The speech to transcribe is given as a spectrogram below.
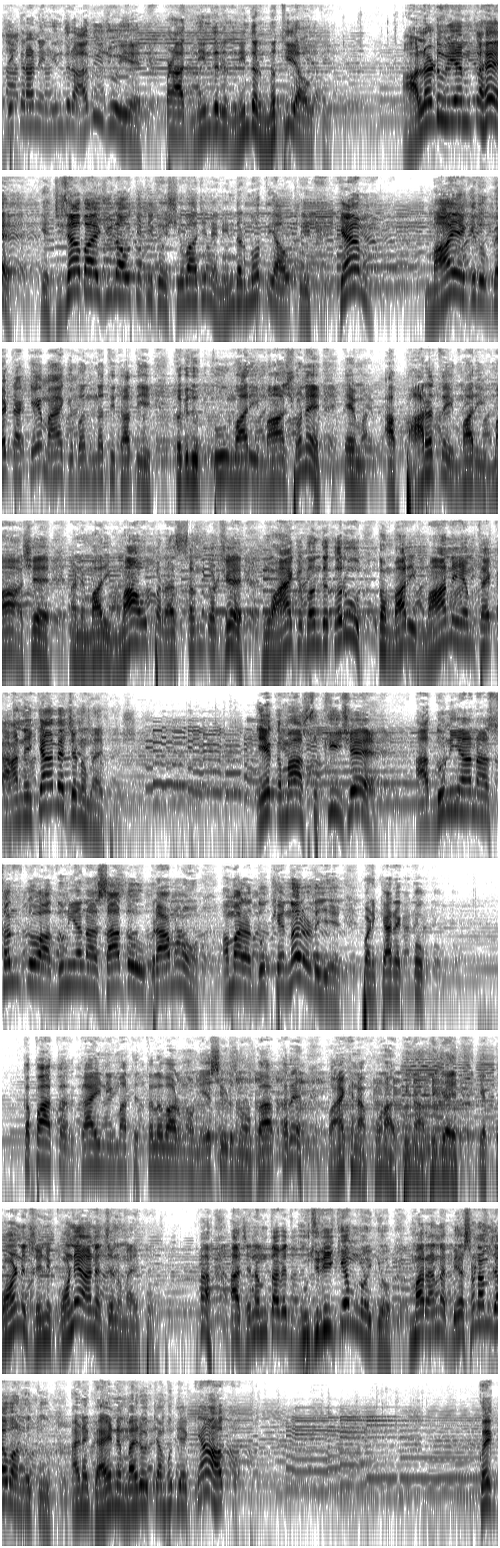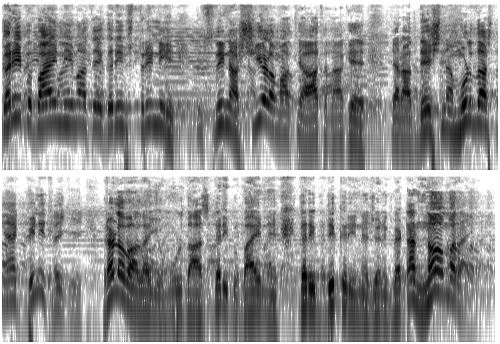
દીકરાની નિંદ્ર આવી જોઈએ, પણ આ નિંદર નિંદર નથી આવતી. આલડું એમ કહે કે જીજાબાઈ જુલાવતી હતી તો શિવાજીને નિંદર નહોતી આવતી. કેમ? માએ કીધું, બેટા, કેમ આંખ બંધ નથી થતી? તો કીધું, તું મારી માં છો ને, એમ આ ભારતે મારી માં છે અને મારી માં ઉપર આ સંકટ છે. હું આંખ બંધ કરું તો મારી માને એમ થાય કે આને ક્યાં મેં જન્મ આપ્યો એક માં સુખી છે. આ દુનિયાના સંતો, આ દુનિયાના સાધુ, બ્રાહ્મણો અમારા દુઃખે ન રડીએ. પણ ક્યારેક કોક કપાતર ગાયની માથે તલવારનો એસિડનો ઘા કરે તો આંખના ખૂણા ભીના થઈ જાય કે કોણ જેને, કોને આને જન્મ આપ્યો? આ જન્મતા વેદ ગુજરી કેમ ન ગયો? મારે આને બેસણામાં જવાનું હતું. આને ગાયને માર્યો ત્યાં સુધી ક્યાં હતો? કોઈ ગરીબ બાઈની માથે, ગરીબ સ્ત્રીની, સ્ત્રીના શિયળ માથે હાથ નાખે, ત્યારે આ દેશના મૂળદાસની આંખ ભીની થઈ ગઈ. રડવા લાગ્યો મૂળદાસ ગરીબ બાયને ગરીબ દીકરીને જોઈને બેટા ન મરાય.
